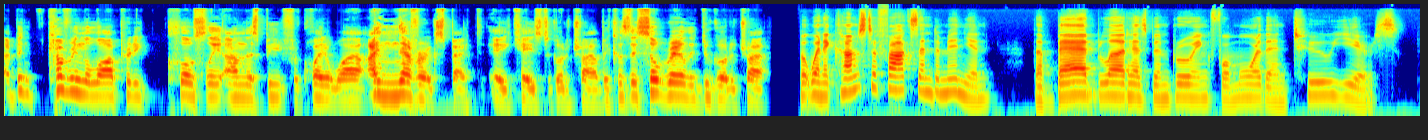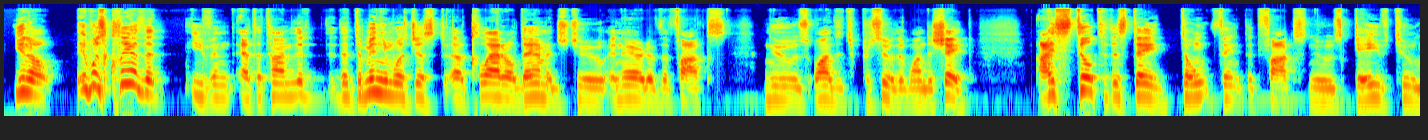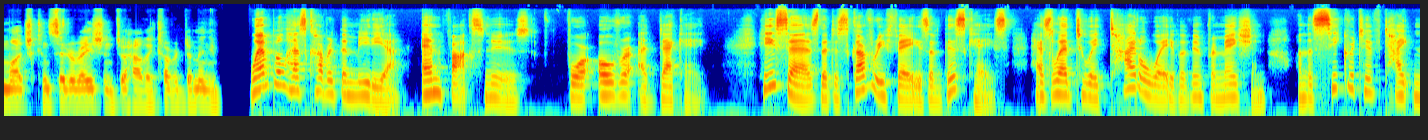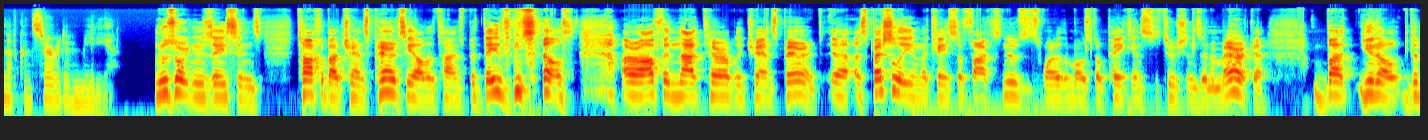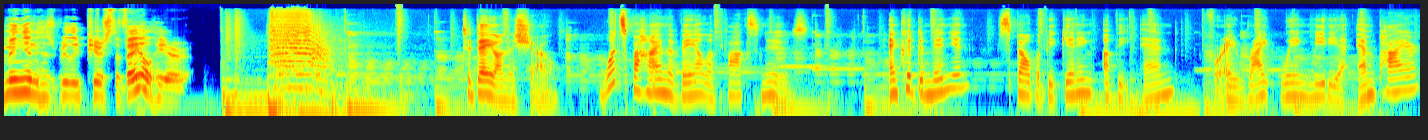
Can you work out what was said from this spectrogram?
I've been covering the law pretty closely on this beat for quite a while. I never expect a case to go to trial because they so rarely do go to trial. But when it comes to Fox and Dominion, the bad blood has been brewing for more than two years. You know, it was clear that even at the time that, that Dominion was just uh, collateral damage to a narrative that Fox News wanted to pursue, that wanted to shape. I still to this day don't think that Fox News gave too much consideration to how they covered Dominion. Wemple has covered the media and Fox News for over a decade. He says the discovery phase of this case has led to a tidal wave of information on the secretive titan of conservative media news organizations talk about transparency all the times, but they themselves are often not terribly transparent, uh, especially in the case of Fox News. It's one of the most opaque institutions in America. But, you know, Dominion has really pierced the veil here. Today on the show, what's behind the veil of Fox News? And could Dominion spell the beginning of the end for a right wing media empire?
